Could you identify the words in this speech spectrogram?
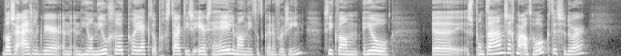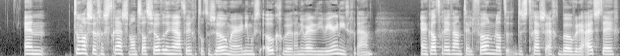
was er eigenlijk weer een, een heel nieuw groot project opgestart die ze eerst helemaal niet had kunnen voorzien. Dus die kwam heel uh, spontaan, zeg maar, ad hoc tussendoor. En toen was ze gestrest, want ze had zoveel dingen laten liggen tot de zomer. En die moesten ook gebeuren. En nu werden die weer niet gedaan. En ik had er even aan de telefoon, omdat de stress echt boven de uitsteeg.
